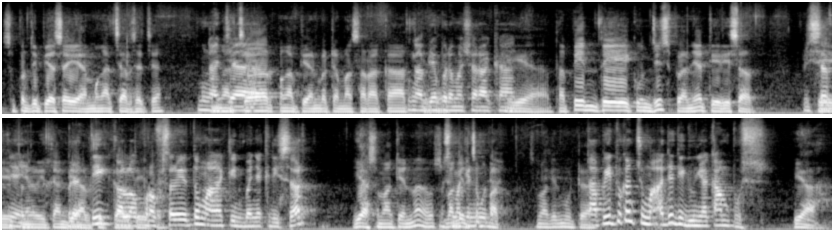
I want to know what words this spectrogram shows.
seperti biasa ya mengajar saja Mengajar. pengabdian pada masyarakat Pengabdian gitu. pada masyarakat. iya tapi inti kunci sebenarnya di riset di Risetnya ya. penelitian di Berarti artikel, kalau di- profesor itu makin banyak riset, ya semakin oh, semakin, Semakin cepat semakin mudah tapi itu kan cuma ada di dunia kampus. ya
